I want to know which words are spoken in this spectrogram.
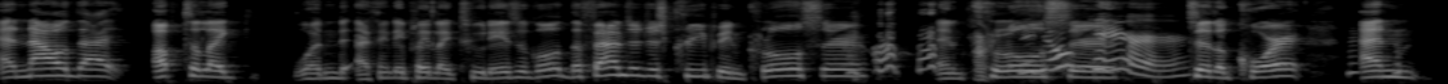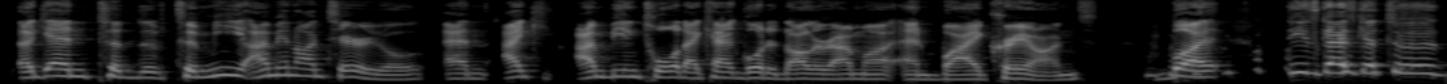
and now that up to like when I think they played like two days ago, the fans are just creeping closer and closer to the court. And again to the to me i'm in ontario and I I'm being told i can't go to dollarama and buy crayons. But these guys get to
